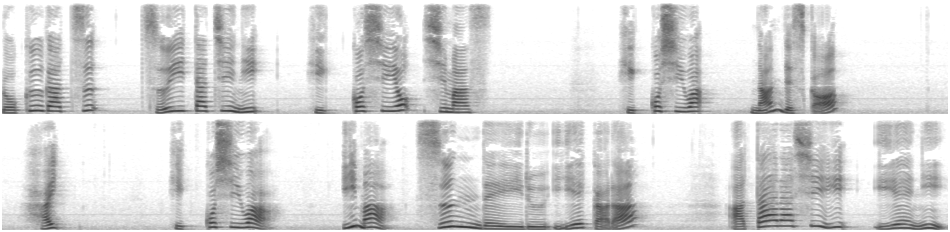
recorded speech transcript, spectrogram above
6月1日に引っ越しをします。引っ越しは何ですか？はい。引っ越しは今住んでいる家から新しい家に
